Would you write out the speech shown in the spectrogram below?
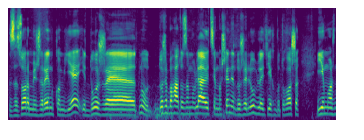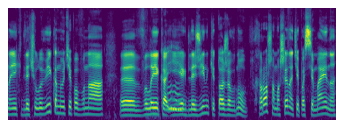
зазор між ринком є і дуже, ну, дуже багато замовляють ці машини, дуже люблять їх, бо того, що її можна як для чоловіка, ну, типу, вона е, велика, Мгм. і як для жінки теж ну, хороша машина, типу, сімейна,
